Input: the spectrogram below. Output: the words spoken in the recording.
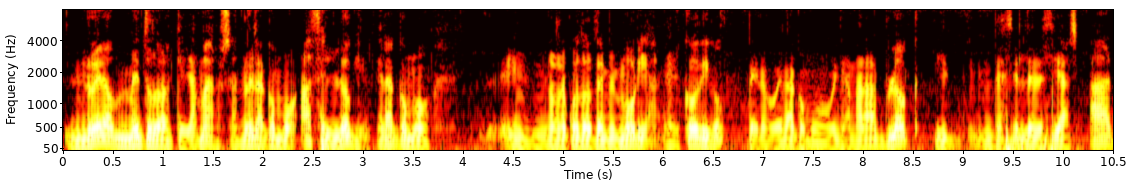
no era un método al que llamar. O sea, no era como haz el login, era como no recuerdo de memoria el código, pero era como llamar al blog y le decías add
